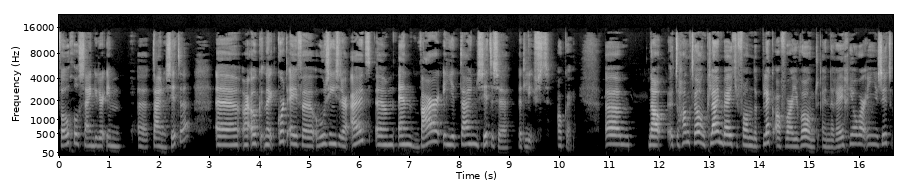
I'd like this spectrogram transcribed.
vogels zijn die er in uh, tuinen zitten? Uh, maar ook nee, kort even, hoe zien ze eruit um, en waar in je tuin zitten ze het liefst? Oké. Um, nou, het hangt wel een klein beetje van de plek af waar je woont en de regio waarin je zit,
